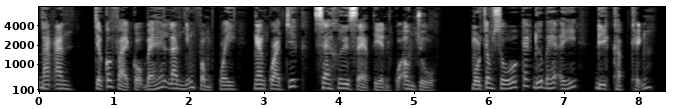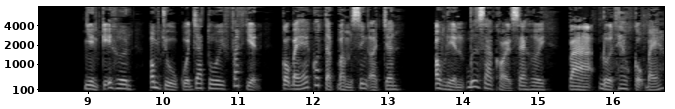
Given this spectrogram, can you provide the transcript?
Đang ăn, chợt có vài cậu bé lăn những vòng quay ngang qua chiếc xe hơi rẻ tiền của ông chủ. Một trong số các đứa bé ấy đi khập khỉnh. Nhìn kỹ hơn, ông chủ của cha tôi phát hiện cậu bé có tật bẩm sinh ở chân. Ông liền bước ra khỏi xe hơi và đuổi theo cậu bé.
